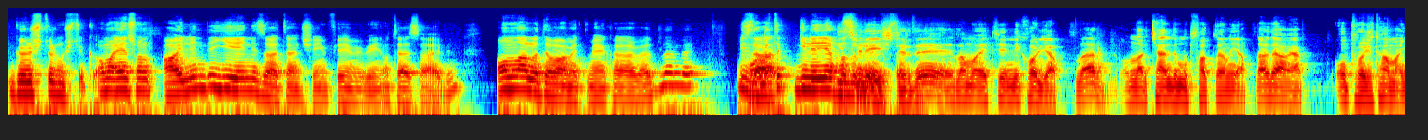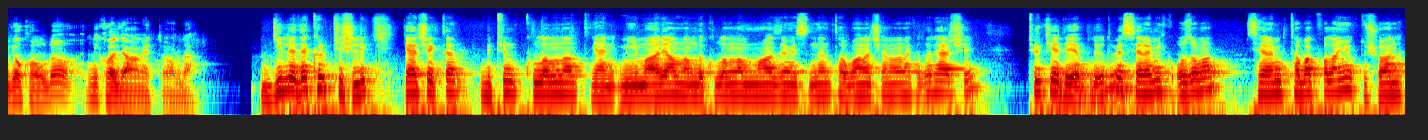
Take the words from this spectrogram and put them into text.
görüştürmüştük. Ama en son Aylin de yeğeni zaten şeyin Fehmi Bey'in otel sahibinin. Onlarla devam etmeye karar verdiler ve biz de Onlar artık Gile'yi İsmi hazırlıyoruz. değiştirdi. Lamoet'i Nicole yaptılar. Onlar kendi mutfaklarını yaptılar. Devam yap. O proje tamamen yok oldu. Nicole devam etti orada. Gile'de 40 kişilik gerçekten bütün kullanılan yani mimari anlamda kullanılan malzemesinden tabağına çanağına kadar her şey Türkiye'de yapılıyordu ve seramik o zaman seramik tabak falan yoktu. Şu an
